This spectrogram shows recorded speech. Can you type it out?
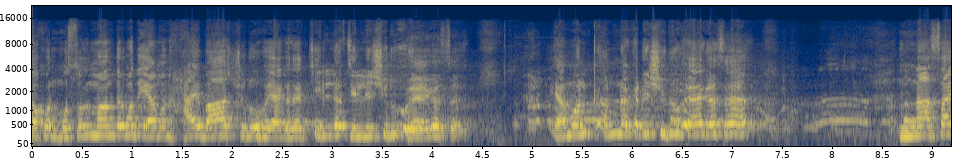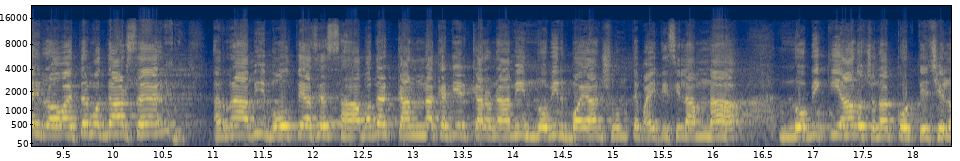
তখন মুসলমানদের মধ্যে এমন হাইবাস শুরু হয়ে গেছে, চিল্লা চিল্লি শুরু হয়ে গেছে, এমন কান্নাকাটি শুরু হয়ে গেছে। নাসাই রওয়ায়তের মধ্যে আসছে রাবি বলতে আছে, সাহাবাদের কান্নাকাটির কারণে আমি নবীর বয়ান শুনতে পাইতেছিলাম না। নবী কি আলোচনা করতেছিল,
